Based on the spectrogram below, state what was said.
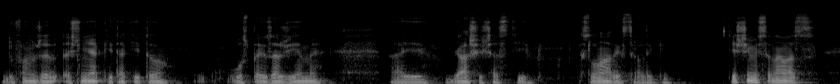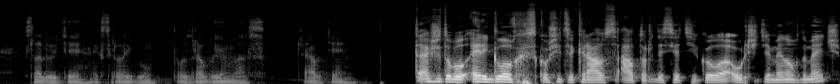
dúfam, že ešte nejaký takýto úspech zažijeme aj v ďalšej časti Slovná Extraligy. Tešíme sa na vás, sledujte Extraligu, pozdravujem vás, čaute. Takže to bol Erik Loch z Košice Kraus, autor 10 gólov a určite man of the match.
